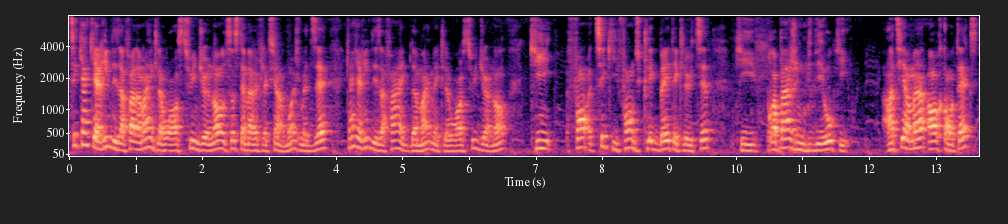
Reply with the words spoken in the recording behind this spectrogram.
Tu quand il arrive des affaires de même avec le Wall Street Journal, ça c'était ma réflexion à moi, je me disais, quand il arrive des affaires de même avec le Wall Street Journal, qui font, qui font du clickbait avec le titre, qui propagent une vidéo qui est entièrement hors contexte,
